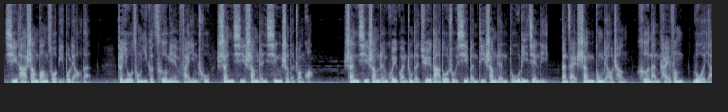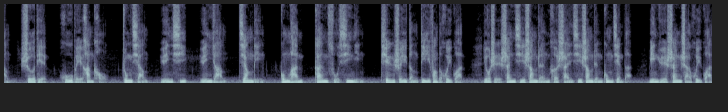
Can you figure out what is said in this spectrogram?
其他商帮所比不了的。这又从一个侧面反映出山西商人兴盛的状况。山西商人会馆中的绝大多数系本地商人独立建立，但在山东聊城、河南开封、洛阳、赊店、湖北汉口、钟祥、云溪、云阳、江陵、公安。甘肃西宁、天水等地方的会馆，又是山西商人和陕西商人共建的，名曰山陕会馆，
